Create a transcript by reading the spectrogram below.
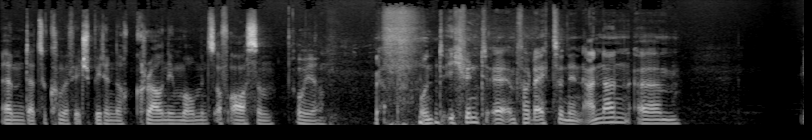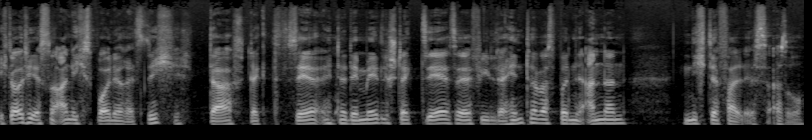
ähm, dazu kommen wir vielleicht später noch, Crowning Moments of Awesome. Oh ja. Und ich finde äh, im Vergleich zu den anderen, ähm, ich deute jetzt nur an, ich spoilere jetzt nicht, ich- da steckt sehr, hinter dem Mädel steckt sehr, sehr viel dahinter, was bei den anderen nicht der Fall ist. Also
